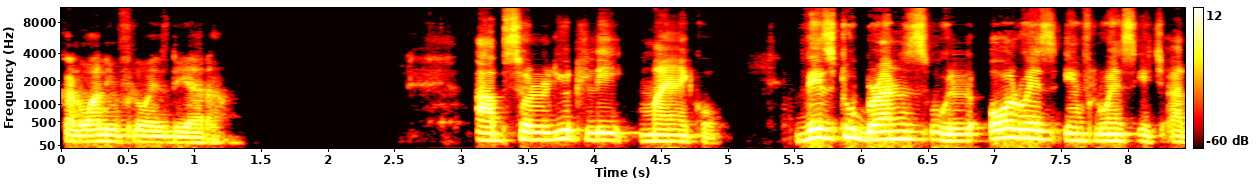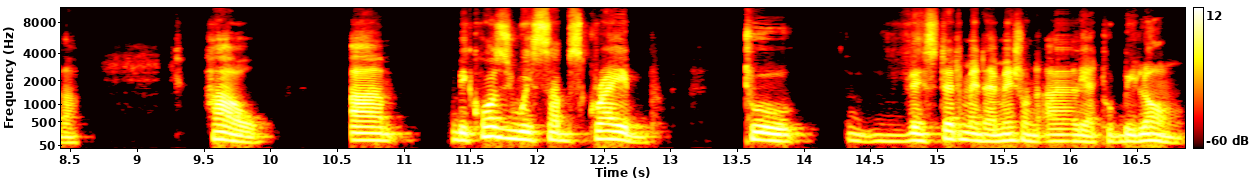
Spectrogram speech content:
Can one influence the other? Absolutely, Michael these two brands will always influence each other. How? Um, because we subscribe to the statement I mentioned earlier to belong.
